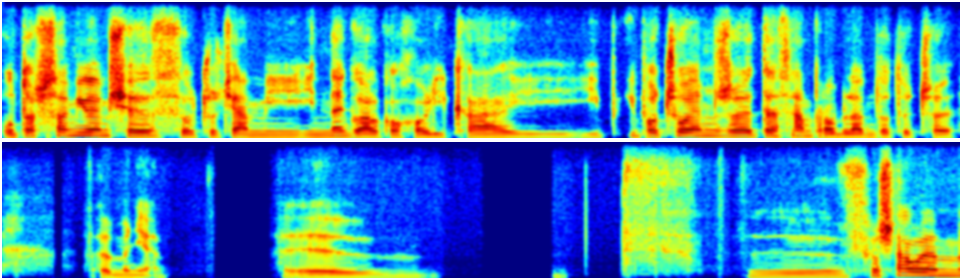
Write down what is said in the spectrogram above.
Utożsamiłem się z uczuciami innego alkoholika i, i, i poczułem, że ten sam problem dotyczy mnie. Słyszałem,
